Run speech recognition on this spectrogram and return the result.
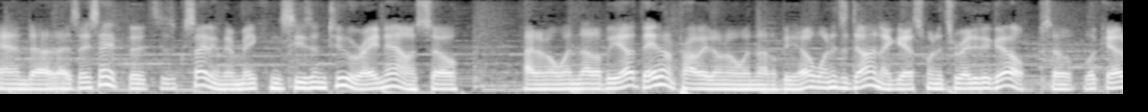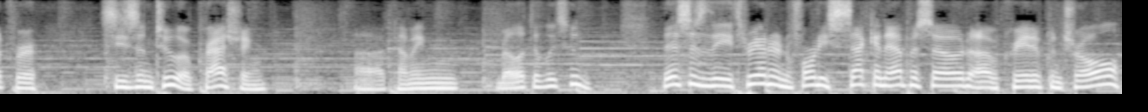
And uh, as I say, it's exciting. They're making season two right now, so I don't know when that'll be out. They don't probably don't know when that'll be out. When it's done, I guess when it's ready to go. So look out for season two of Crashing uh, coming relatively soon. This is the 342nd episode of Creative Control,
